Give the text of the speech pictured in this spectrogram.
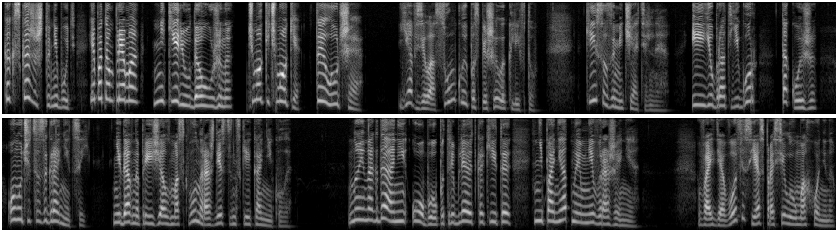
Как скажешь что-нибудь, я потом прямо не кирю до ужина. Чмоки-чмоки, ты лучшая». Я взяла сумку и поспешила к лифту. Киса замечательная. И ее брат Егор такой же. Он учится за границей. Недавно приезжал в Москву на рождественские каникулы. Но иногда они оба употребляют какие-то непонятные мне выражения. Войдя в офис, я спросила у Махонина.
